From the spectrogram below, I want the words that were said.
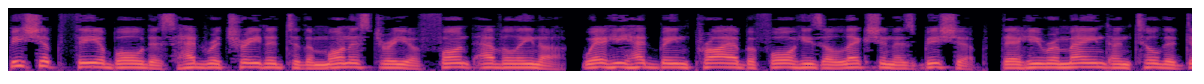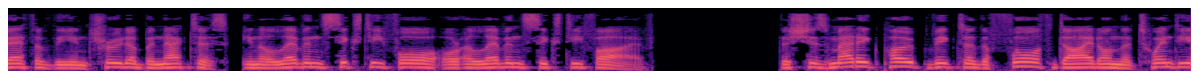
Bishop Theobaldus had retreated to the monastery of Fonte Avellana, where he had been prior before his election as bishop, there he remained until the death of the intruder Benactus, in 1164 or 1165. The schismatic Pope Victor IV died on 20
